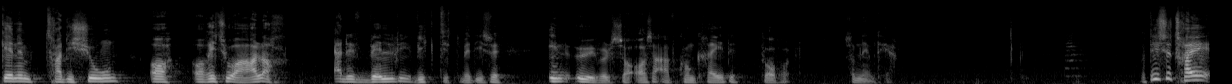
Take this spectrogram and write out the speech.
gennem tradition og, og ritualer, er det vældig vigtigt med disse indøvelser, også af konkrete forhold, som nævnt her. Og disse tre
